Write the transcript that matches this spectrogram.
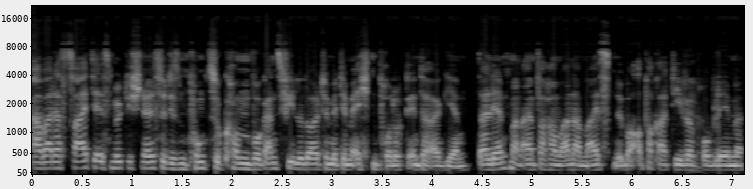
Aber das zweite ist, möglichst schnell zu diesem Punkt zu kommen, wo ganz viele Leute mit dem echten Produkt interagieren. Da lernt man einfach am allermeisten über operative Probleme,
